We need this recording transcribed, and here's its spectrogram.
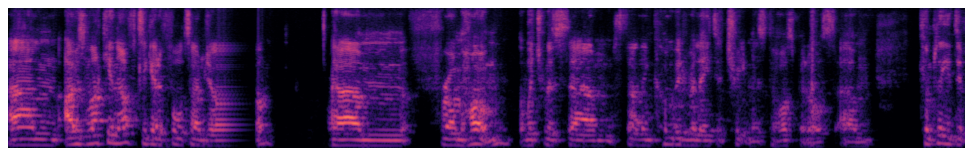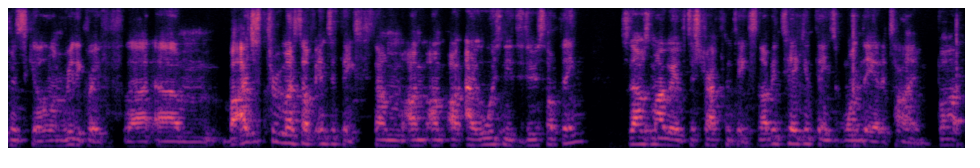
um, I was lucky enough to get a full-time job um, from home, which was um, selling COVID-related treatments to hospitals. Um, completely different skill, and I'm really grateful for that. Um, but I just threw myself into things because I'm, I'm, I'm, I always need to do something. So that was my way of distracting things. And I've been taking things one day at a time. But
